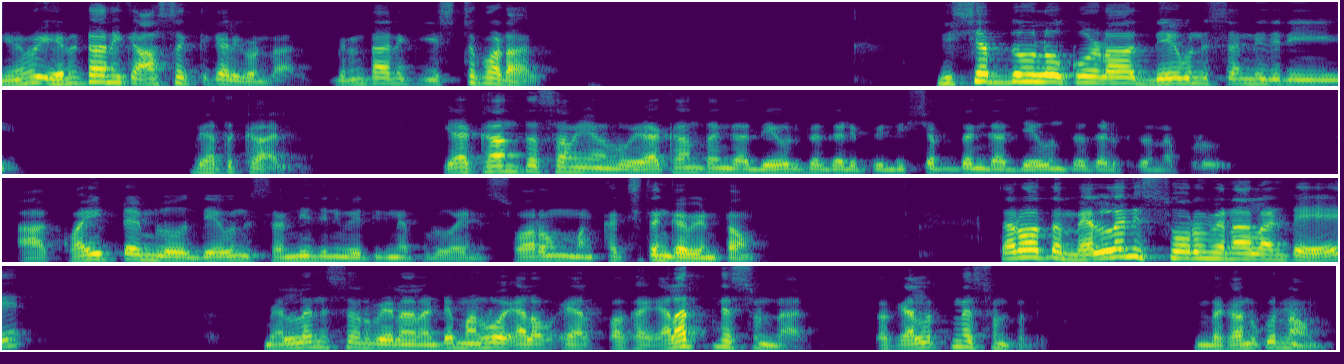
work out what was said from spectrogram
వినటానికి ఆసక్తి కలిగి ఉండాలి వినటానికి ఇష్టపడాలి. నిశ్శబ్దంలో కూడా దేవుని సన్నిధిని వెతకాలి. ఏకాంత సమయంలో ఏకాంతంగా దేవుడితో గడిపి నిశ్శబ్దంగా దేవునితో గడుపుతున్నప్పుడు ఆ క్వైట్ టైంలో దేవుని సన్నిధిని వెతికినప్పుడు ఆయన స్వరం మనం ఖచ్చితంగా వింటాం. తర్వాత మెల్లని స్వరం వినాలంటే మెల్లని స్వరం వినాలంటే మనలో ఎల- ఒక ఎలర్ట్నెస్ ఉండాలి. ఒక ఎలర్ట్నెస్ ఉంటుంది. ఇందాక అనుకున్నాం.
